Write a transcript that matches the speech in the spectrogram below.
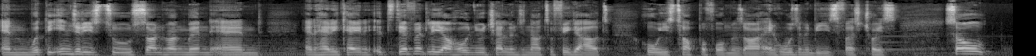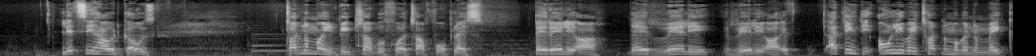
and with the injuries to Son Heung-min and and Harry Kane, it's definitely a whole new challenge now to figure out who his top performers are and who's going to be his first choice. So let's see how it goes. Tottenham are in big trouble for a top four place. They really are. They really, really are. If I think the only way Tottenham are going to make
